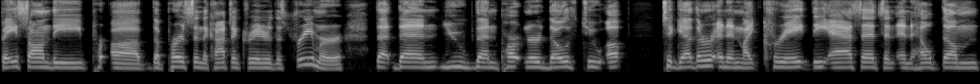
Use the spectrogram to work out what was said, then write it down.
based on the uh the person the content creator the streamer that then you then partnered those two up together and then like create the assets and, and help them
